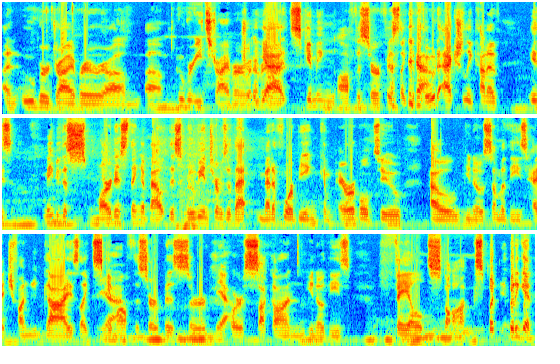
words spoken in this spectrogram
an Uber driver, um, um, Uber Eats driver or whatever. yeah, skimming off the surface like the Yeah. food actually kind of is maybe the smartest thing about this movie in terms of that metaphor being comparable to how you know some of these hedge fund guys like skim Yeah. off the surface or Yeah. or suck on you know these failed stocks but but again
